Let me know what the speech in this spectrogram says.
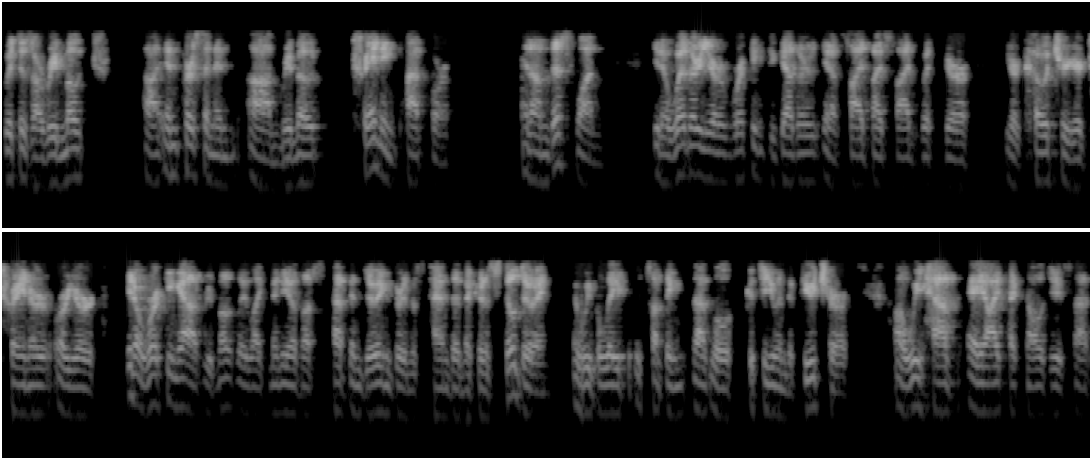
which is our remote, uh, in-person and um, remote training platform. And on this one, you know, whether you're working together, you know, side by side with your your coach or your trainer or your you know working out remotely like many of us have been doing during this pandemic and are still doing and we believe it's something that will continue in the future uh, we have ai technologies that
